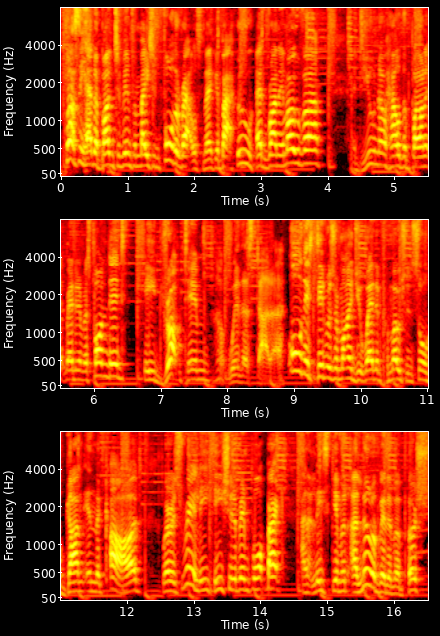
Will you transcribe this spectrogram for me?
Plus, he had a bunch of information for the Rattlesnake about who had run him over. And do you know how the Bionic Redneck responded? He dropped him with a stunner. All this did was remind you where the promotion saw Gunn in the card, whereas really he should have been brought back and at least given a little bit of a push.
